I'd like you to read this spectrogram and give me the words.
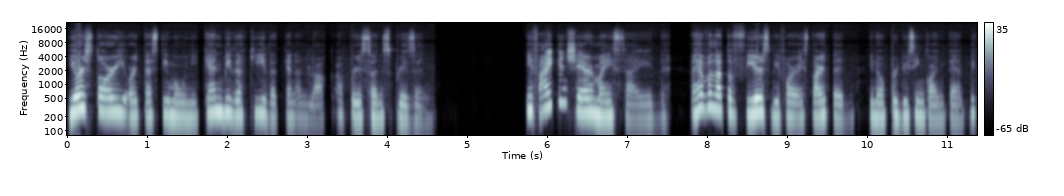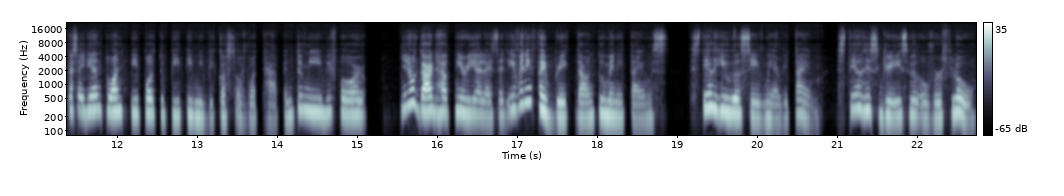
Your story or testimony can be the key that can unlock a person's prison. If I can share my side, I have a lot of fears before I started, you know, producing content because I didn't want people to pity me because of what happened to me before. You know, God helped me realize that even if I break down too many times, still He will save me every time. Still His grace will overflow.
